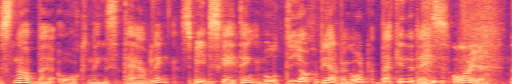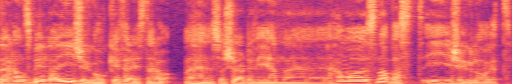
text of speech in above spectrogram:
snabbåkningstävling, speedskating mot Jakob Järpegård back in the days. Oj, När han spelade J20-hockey i Färjestad då, så körde vi en, han var snabbast i J20-laget.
